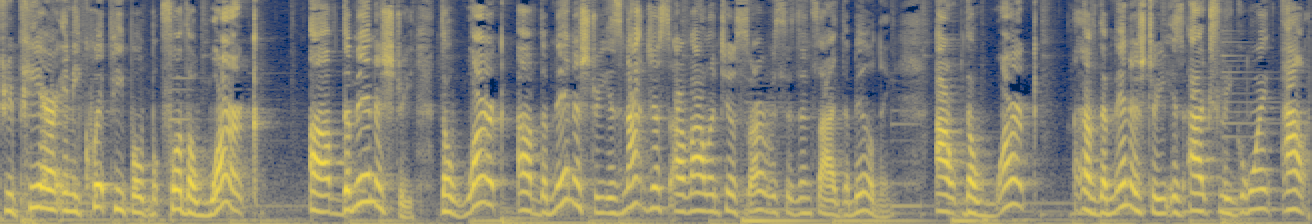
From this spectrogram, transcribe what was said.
prepare and equip people for the work of the ministry. The work of the ministry is not just our volunteer services inside the building. Our the work of the ministry is actually going out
